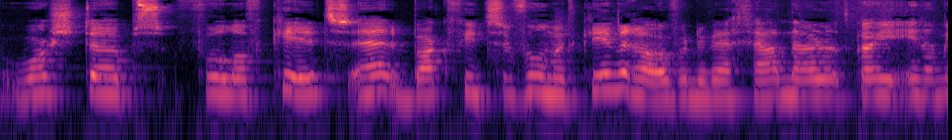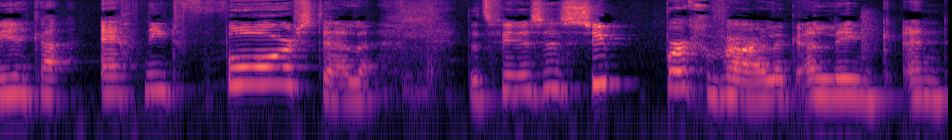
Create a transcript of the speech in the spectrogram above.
washtubs full of kids, hè, bakfietsen vol met kinderen over de weg gaan. Nou, dat kan je in Amerika echt niet voorstellen. Dat vinden ze super gevaarlijk aan Link. En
